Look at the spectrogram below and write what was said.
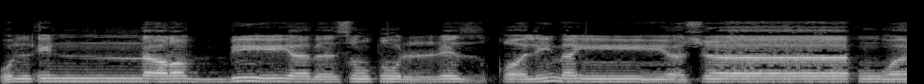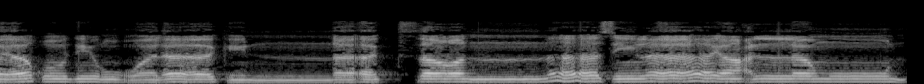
قل ان ربي يبسط الرزق لمن يشاء ويقدر ولكن أكثر الناس لا يعلمون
